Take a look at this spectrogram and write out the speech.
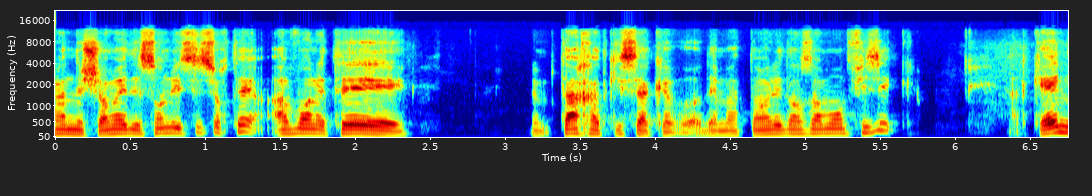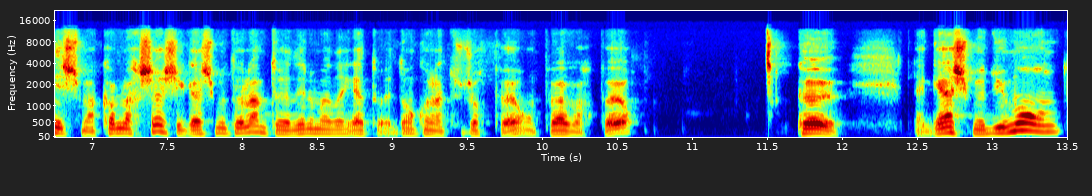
la neshama est descendue ici sur terre, avant elle était tachat kisakavod, et maintenant elle est dans un monde physique. Donc on a toujours peur, on peut avoir peur que la gâchme du monde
